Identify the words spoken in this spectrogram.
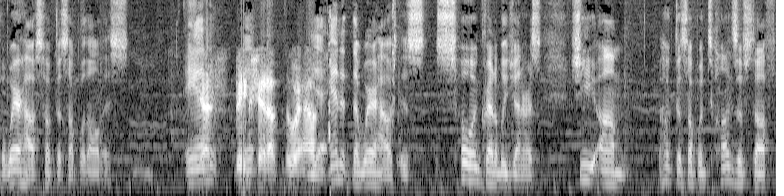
the warehouse hooked us up with all this. And Yes, big and- shout out to the warehouse. yeah, and at the warehouse is so incredibly generous. She um, hooked us up with tons of stuff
